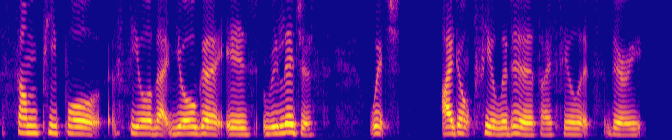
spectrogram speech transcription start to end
some people feel that yoga is religious, which I don't feel it is. I feel it's very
